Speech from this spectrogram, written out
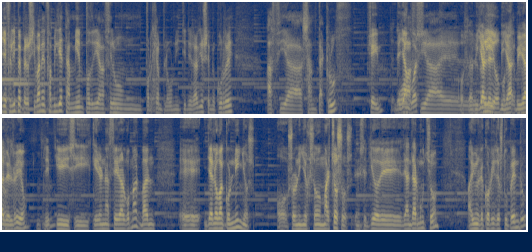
Oye, Felipe, pero si van en familia también podrían hacer un, por ejemplo, un itinerario, se me ocurre, hacia Santa Cruz. Sí, de Yanguas. Hacia el o sea, Villar, río, del, Villar, del Río. Y si quieren hacer algo más, van eh, ya no van con niños, o son niños que son marchosos en el sentido de, andar mucho. Hay un recorrido estupendo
